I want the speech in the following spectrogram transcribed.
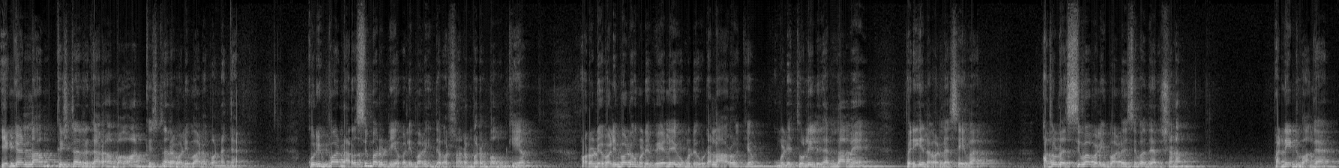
எங்கெல்லாம் கிருஷ்ணர் இருக்காரோ பகவான் கிருஷ்ணரை வழிபாடு பண்ணுங்க. குறிப்பாக நரசிம்மருடைய வழிபாடு இந்த வருஷம் ரொம்ப ரொம்ப முக்கியம். அவருடைய வழிபாடு உங்களுடைய வேலை உங்களுடைய உடல் ஆரோக்கியம் உங்களுடைய தொழில் இது எல்லாமே பெரிய லெவலில் செய்வார். அதோட சிவ வழிபாடு சிவ தரிசனம் பண்ணிட்டு வாங்க.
